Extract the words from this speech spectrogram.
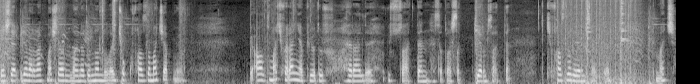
Gençler bir de ben rank maçlarında oynadığımdan dolayı çok fazla maç yapmıyor. Bir 6 maç falan yapıyordur herhalde 3 saatten hesaplarsak yarım saatten. Ki fazla da yarım saatten bir maç.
